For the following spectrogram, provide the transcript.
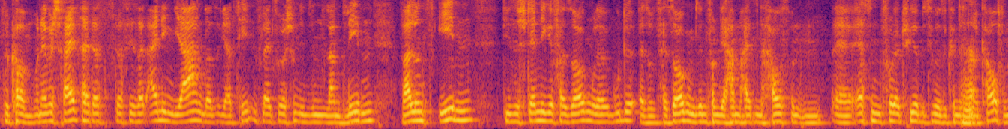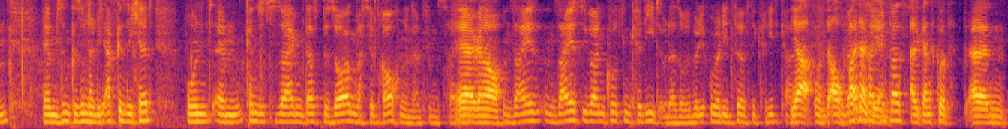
zu kommen. Und er beschreibt halt, dass, dass wir seit einigen Jahren oder Jahrzehnten vielleicht sogar schon in diesem Land leben, weil uns eben diese ständige Versorgung oder gute, also Versorgung im Sinne von, wir haben halt ein Haus und ein äh, Essen vor der Tür, beziehungsweise können das ja. immer kaufen, ähm, sind gesundheitlich abgesichert und ähm, können sozusagen das besorgen, was wir brauchen, in Anführungszeichen. Ja, genau. Und sei, und sei es über einen kurzen Kredit oder so, über die, oder die zwölfte Kreditkarte. Ja, und auch und weitergehen. Halt also ganz kurz, ähm,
